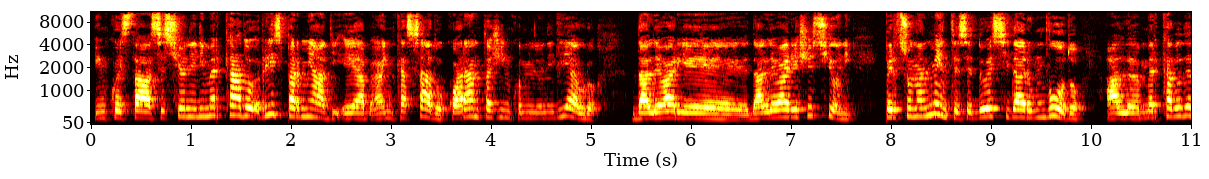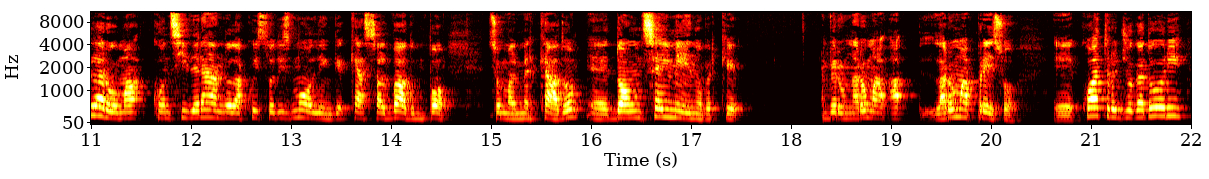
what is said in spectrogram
in questa sessione di mercato, risparmiati e ha, ha incassato 45 milioni di euro dalle varie, dalle varie cessioni. Personalmente, se dovessi dare un voto al mercato della Roma, considerando l'acquisto di Smalling che ha salvato un po' insomma, il mercato, eh, do un 6 meno perché è vero, Roma ha, la Roma ha preso eh, 4 giocatori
